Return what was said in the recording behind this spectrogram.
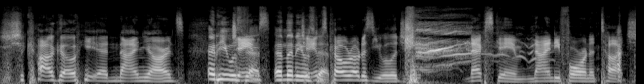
Chicago, he had nine yards. And he was James, dead. And then he was James dead. Koh wrote his eulogy. Next game, 94 and a touch.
